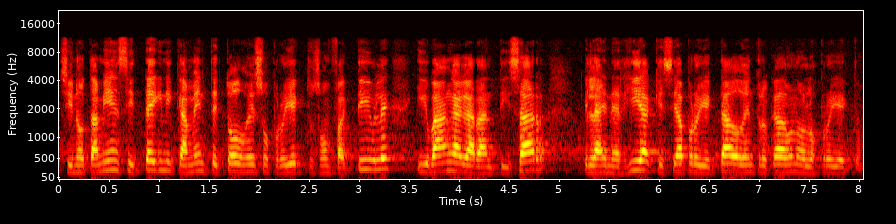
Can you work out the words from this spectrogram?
sino también si técnicamente todos esos proyectos son factibles y van a garantizar la energía que se ha proyectado dentro de cada uno de los proyectos.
